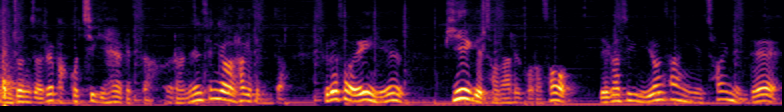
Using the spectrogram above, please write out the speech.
운전자를 바꿔치기 해야겠다라는 생각을 하게 됩니다. 그래서 A는 B에게 전화를 걸어서 내가 지금 이런 상황에 처했는데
